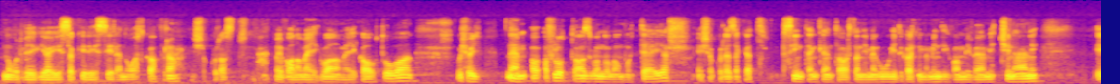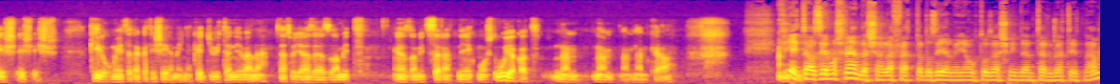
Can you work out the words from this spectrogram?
Norvégia északi részére Nordkapra, és akkor azt hát majd valamelyik, valamelyik autóval. Úgyhogy nem, a, flotta azt gondolom, hogy teljes, és akkor ezeket szinten kell tartani, meg újítgatni, mert mindig van mivel mit csinálni, és, és, és kilométereket és élményeket gyűjteni vele. Tehát, hogy ez ez, amit, ez, amit szeretnék most. Újakat nem, nem, nem, nem kell. Figyelj, te azért most rendesen lefetted az élményautózás minden területét, nem?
